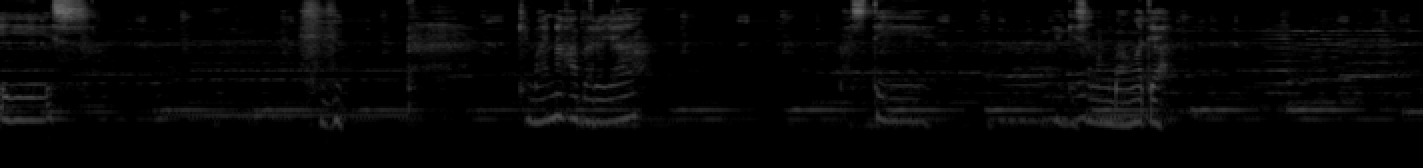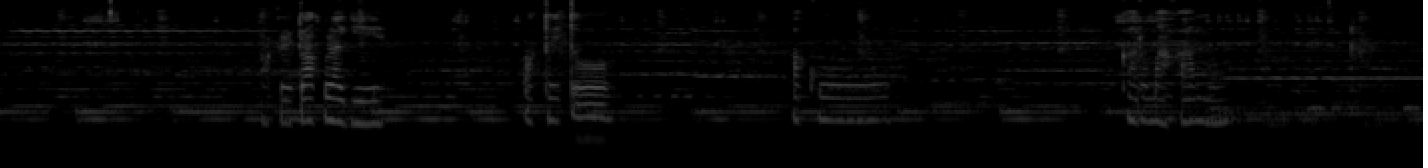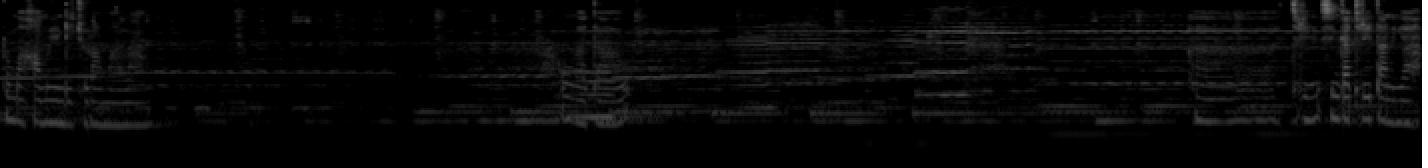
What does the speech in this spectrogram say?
Is Gimana kabarnya? Pasti lagi seneng banget ya Waktu itu aku lagi Waktu itu Aku kamu yang di Curang Malang Aku nggak tahu. Eh, ceri- singkat cerita nih ya.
